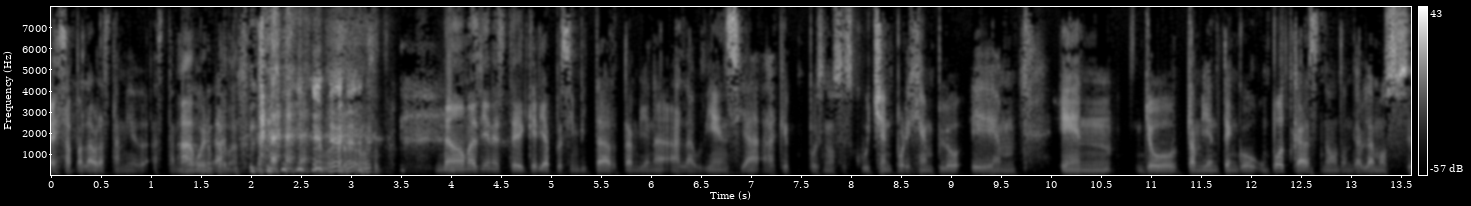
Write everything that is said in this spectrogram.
esa palabra hasta miedo. Hasta miedo ah, bueno, perdón. no, más bien este quería pues invitar también a, a, la audiencia a que pues nos escuchen, por ejemplo, eh, en yo también tengo un podcast, ¿no? Donde hablamos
